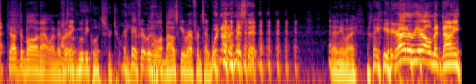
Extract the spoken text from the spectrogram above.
Drop the ball on that one. If I'll it, take movie quotes for 20. if it was a Lebowski reference, I would not have missed it. anyway, you're out of your element, Donnie.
